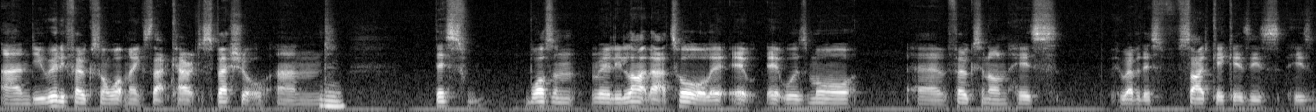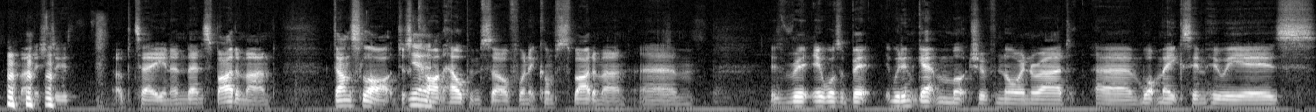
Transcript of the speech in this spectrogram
and you really focus on what makes that character special. And Mm. this wasn't really like that at all. It, it, it was more uh, focusing on his, whoever this sidekick is, he's, he's managed to obtain, and then Spider Man. Dan Slott just Yeah. can't help himself when it comes to Spider Man. Um, it's re- it was a bit. We didn't get much of Norrin Radd. Um, what makes him who he is.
